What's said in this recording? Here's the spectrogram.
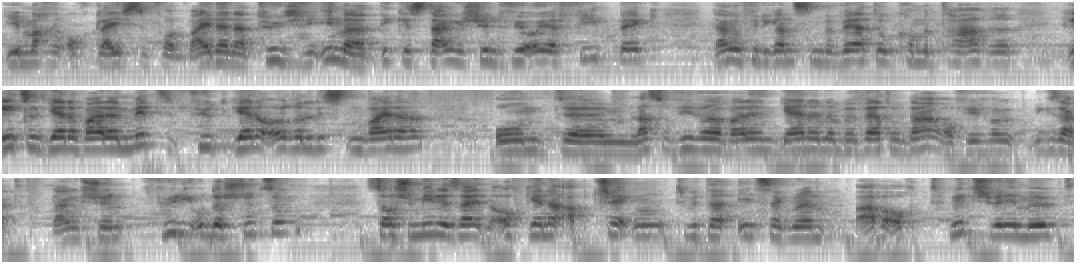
Wir machen auch gleich sofort weiter. Natürlich wie immer, dickes Dankeschön für euer Feedback. Danke für die ganzen Bewertungen, Kommentare. Rätselt gerne weiter mit, führt gerne eure Listen weiter. Und ähm, lasst auf jeden Fall weiterhin gerne eine Bewertung da. Auf jeden Fall, wie gesagt, Dankeschön für die Unterstützung. Social Media Seiten auch gerne abchecken. Twitter, Instagram, aber auch Twitch, wenn ihr mögt.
